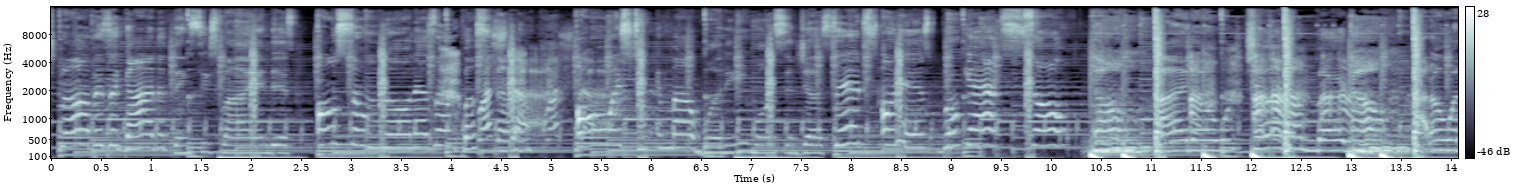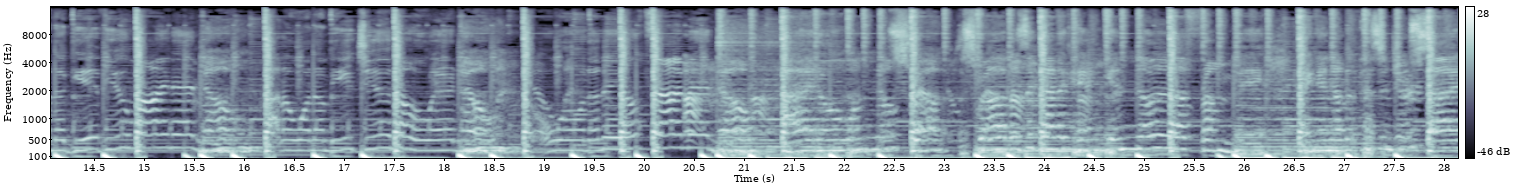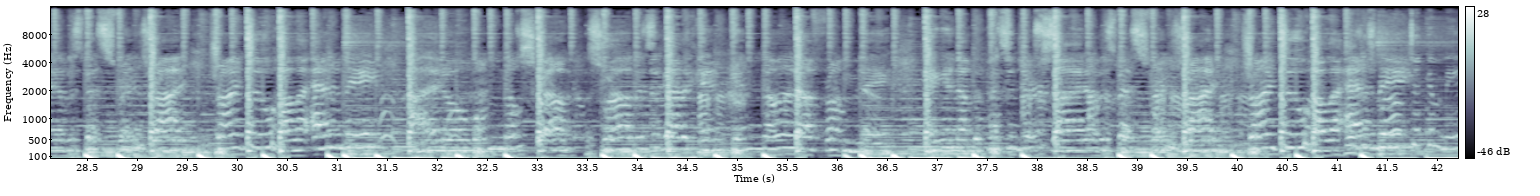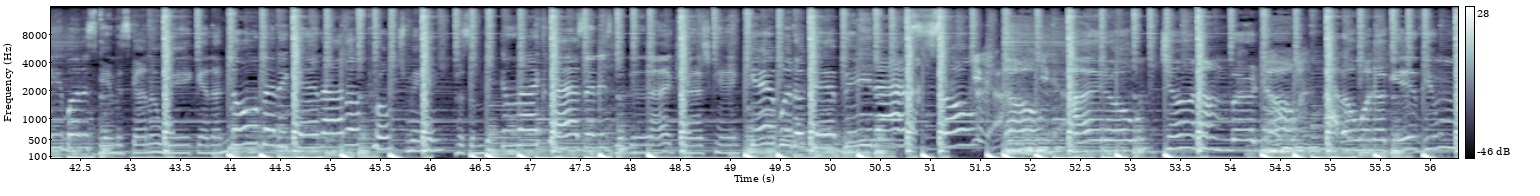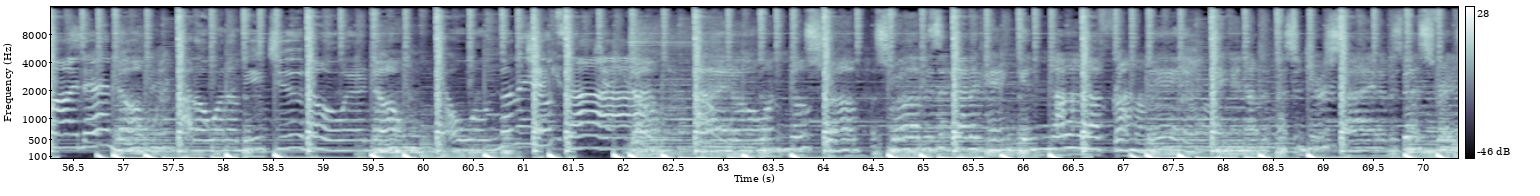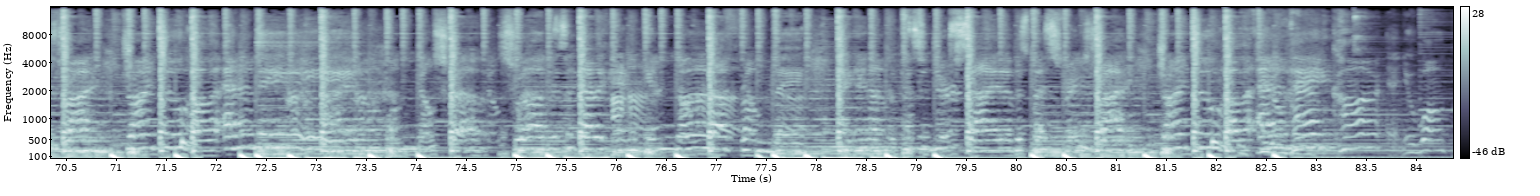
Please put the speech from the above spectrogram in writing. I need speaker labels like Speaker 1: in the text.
Speaker 1: scrub is a guy that thinks he's flying this, also known as a buster. Always talking about what he wants and just sits on his broke ass. And I know that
